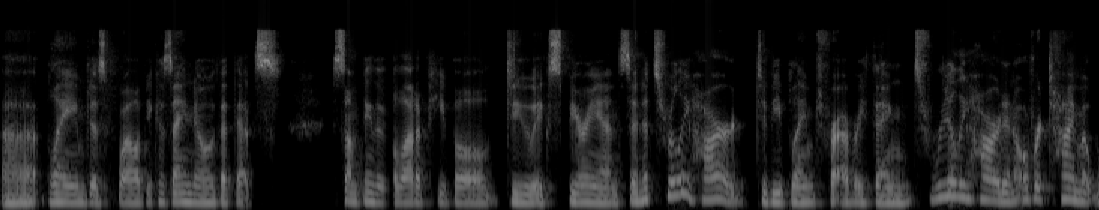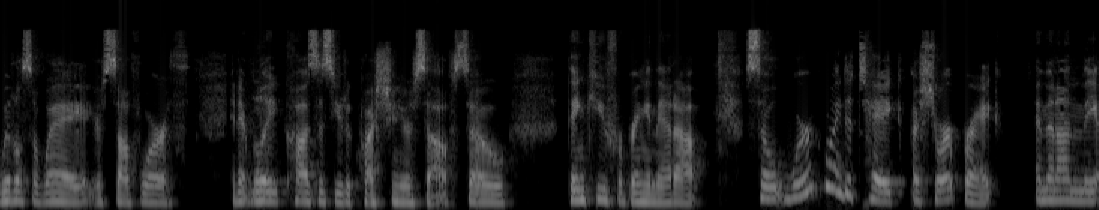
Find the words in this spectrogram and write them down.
uh, blamed as well, because I know that that's something that a lot of people do experience. And it's really hard to be blamed for everything. It's really hard. And over time, it whittles away at your self worth and it really causes you to question yourself. So, thank you for bringing that up. So, we're going to take a short break. And then on the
